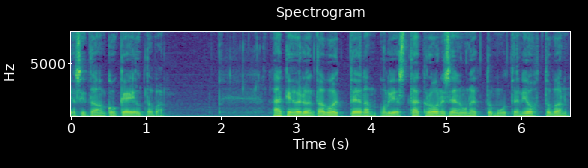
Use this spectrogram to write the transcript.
ja sitä on kokeiltava. Lääkehoidon tavoitteena oli estää krooniseen unettomuuteen johtavan,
